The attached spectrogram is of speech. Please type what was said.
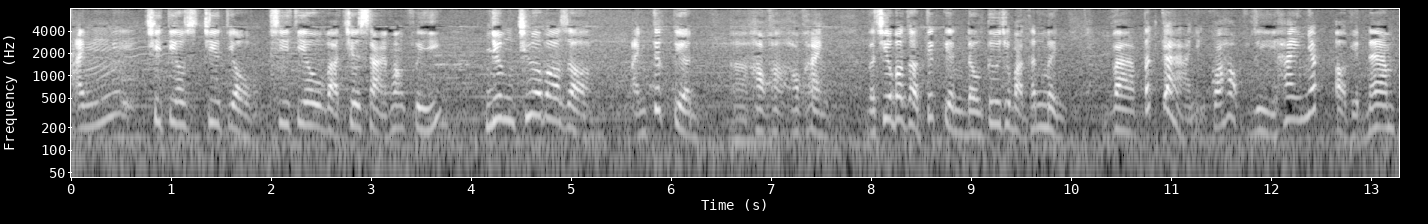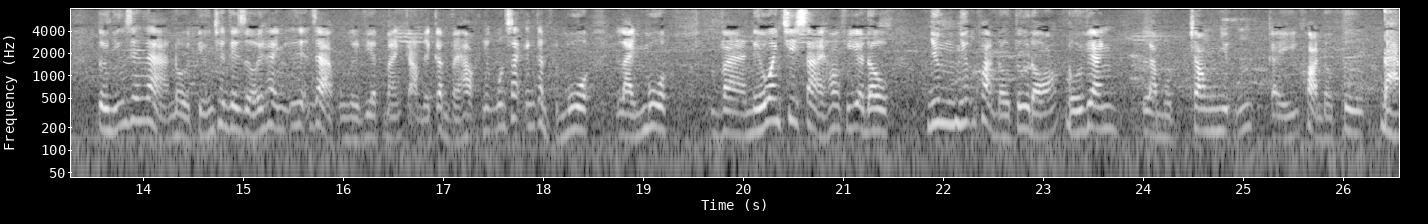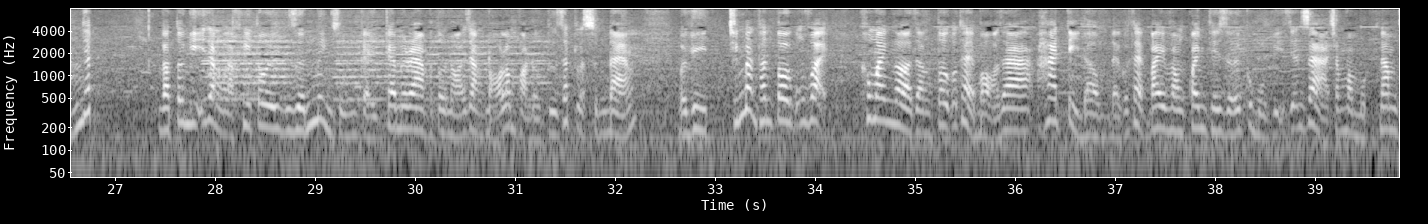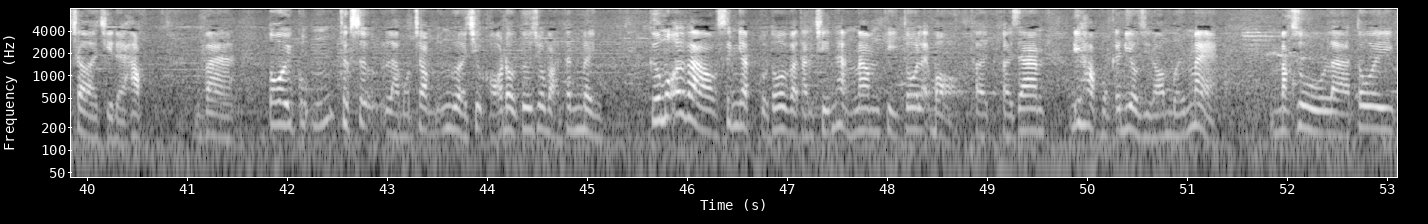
anh chi tiêu chi tiêu chi tiêu và chia xài hoang phí nhưng chưa bao giờ anh tiếc tiền uh, học, học học hành và chưa bao giờ tiếc tiền đầu tư cho bản thân mình. Và tất cả những khóa học gì hay nhất ở Việt Nam từ những diễn giả nổi tiếng trên thế giới hay những diễn giả của người Việt mà anh cảm thấy cần phải học những cuốn sách anh cần phải mua là anh mua. Và nếu anh chi xài hoang phí ở đâu nhưng những khoản đầu tư đó đối với anh là một trong những cái khoản đầu tư đáng nhất. Và tôi nghĩ rằng là khi tôi dấn mình xuống cái camera và tôi nói rằng đó là một khoản đầu tư rất là xứng đáng. Bởi vì chính bản thân tôi cũng vậy không ai ngờ rằng tôi có thể bỏ ra 2 tỷ đồng để có thể bay vòng quanh thế giới của một vị diễn giả trong vòng một năm trời chỉ để học. Và tôi cũng thực sự là một trong những người chịu khó đầu tư cho bản thân mình. Cứ mỗi vào sinh nhật của tôi vào tháng 9 hàng năm thì tôi lại bỏ thời, thời gian đi học một cái điều gì đó mới mẻ mặc dù là tôi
